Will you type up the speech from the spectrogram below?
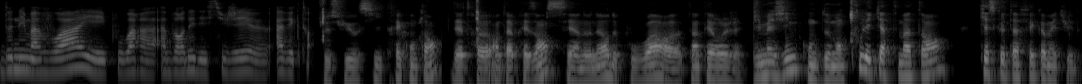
donner ma voix et pouvoir aborder des sujets avec toi. Je suis aussi très content d'être en ta présence. C'est un honneur de pouvoir t'interroger. J'imagine qu'on te demande tous les quatre matins qu'est-ce que tu as fait comme étude?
